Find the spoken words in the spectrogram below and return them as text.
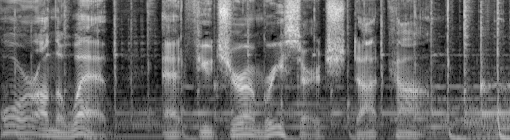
or on the web at futurumresearch.com.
